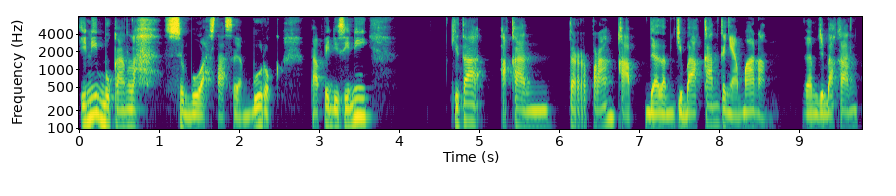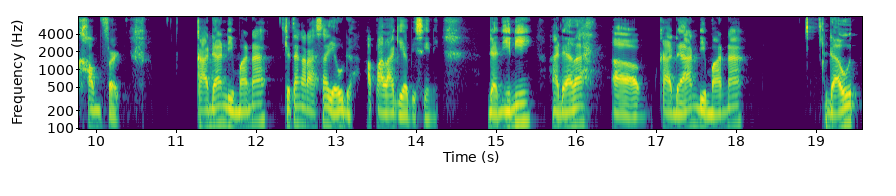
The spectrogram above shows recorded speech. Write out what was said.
ini bukanlah sebuah stase yang buruk, tapi di sini kita akan terperangkap dalam jebakan kenyamanan, dalam jebakan comfort. Keadaan di mana kita ngerasa ya udah, apalagi habis ini. Dan ini adalah uh, keadaan di mana Daud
